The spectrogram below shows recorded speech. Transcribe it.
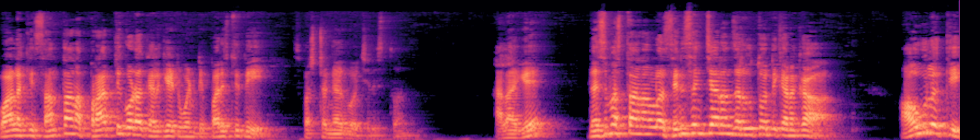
వాళ్ళకి సంతాన ప్రాప్తి కూడా కలిగేటువంటి పరిస్థితి స్పష్టంగా గోచరిస్తోంది. అలాగే దశమస్థానంలో శని సంచారం జరుగుతోంది కనుక ఆవులకి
